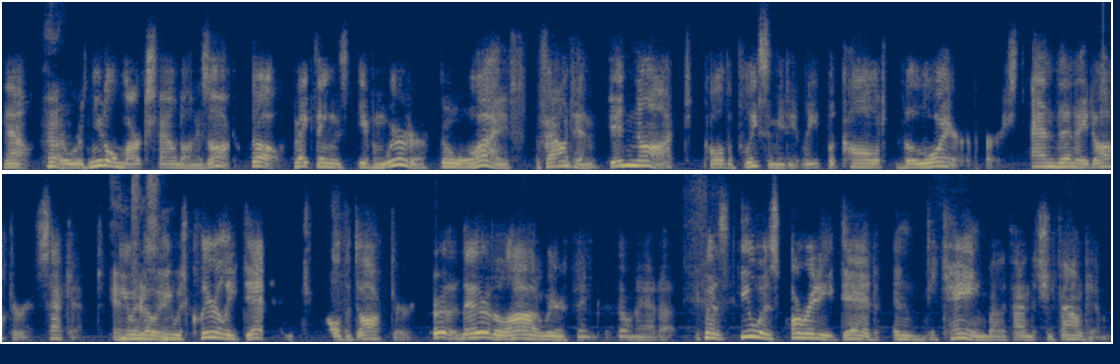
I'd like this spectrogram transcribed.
Now, Huh. there was needle marks found on his arm. So, to make things even weirder, the wife who found him did not call the police immediately, but called the lawyer first, and then a doctor second. Even though he was clearly dead, she called the doctor. There- There's a lot of weird things that don't add up. Because he was already dead and decaying by the time that she found him.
